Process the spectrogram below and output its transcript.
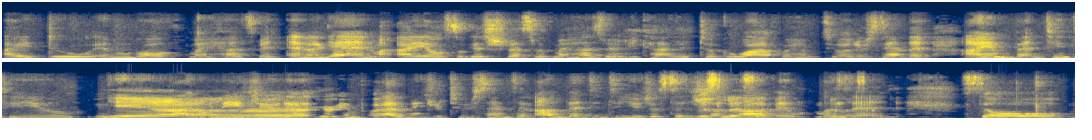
I do involve my husband, and again, my- I also get stressed with my husband because it took a while for him to understand that I am venting to you. yeah I don't need you to your input. I don't need your two cents, and I'm venting to you just to Just shut listen up and listen. listen. So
